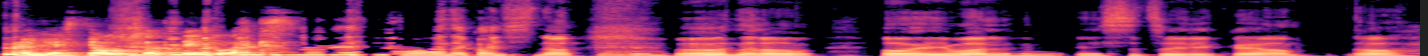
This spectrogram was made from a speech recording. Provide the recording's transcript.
täiesti ausalt ei tuleks. vaene kass, noh. õudne loom. oi jumal, issand, see oli ikka hea oh,.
